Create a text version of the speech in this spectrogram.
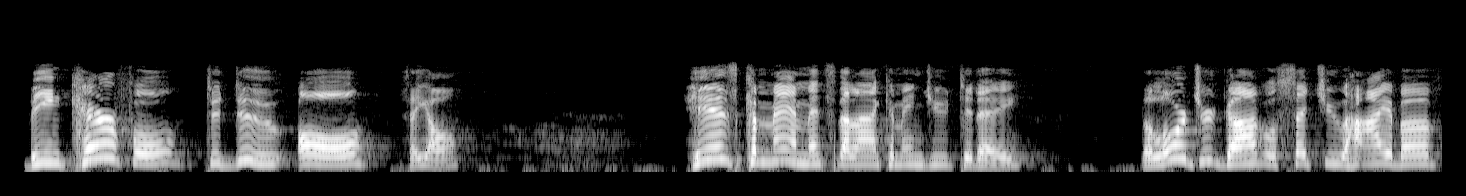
being careful to do all, say all, his commandments that I commend you today, the Lord your God will set you high above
